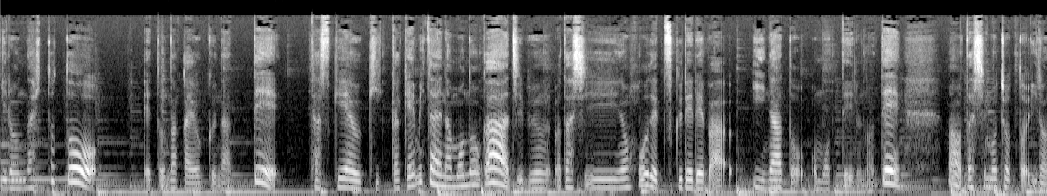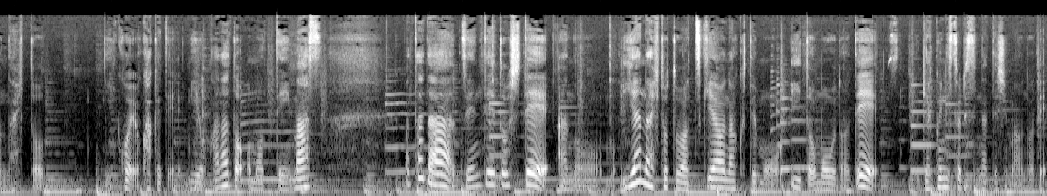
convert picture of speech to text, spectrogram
いろんな人と、えっと、仲良くなって助け合うきっかけみたいなものが自分私の方で作れればいいなと思っているので、まあ、私もちょっといろんな人に声をかけてみようかなと思っています。まあ、ただ前提としてあの嫌な人とは付き合わなくてもいいと思うので逆にストレスになってしまうので、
